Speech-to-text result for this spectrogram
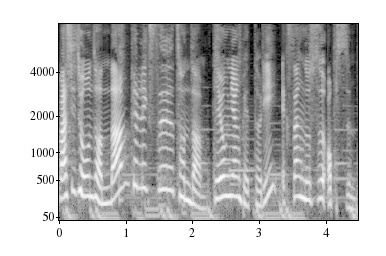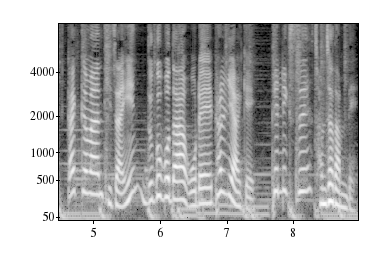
맛이 좋은 전담 펠릭스 전담 대용량 배터리 액상 누수 없음 깔끔한 디자인 누구보다 오래 편리하게 펠릭스 전자담배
